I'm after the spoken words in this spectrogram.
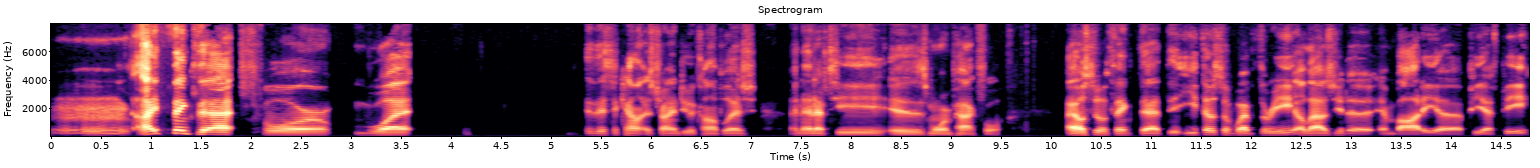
Mm, I think that for what this account is trying to accomplish, an NFT is more impactful. I also think that the ethos of Web3 allows you to embody a PFP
